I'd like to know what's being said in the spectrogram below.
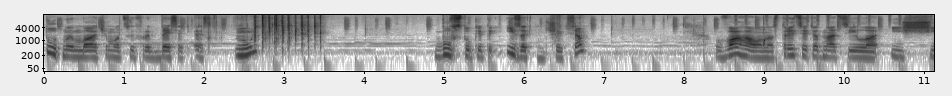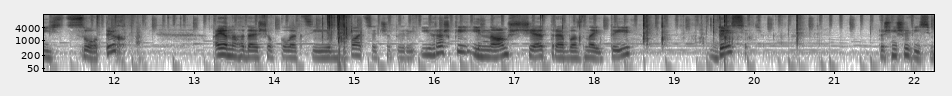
Тут ми бачимо цифри 10S0. Був стукіти і закінчився. Вага у нас 31,6. А я нагадаю, що в колекції 24 іграшки, і нам ще треба знайти 10. Точніше, 8.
